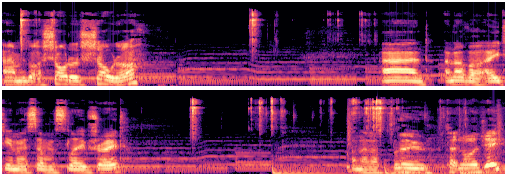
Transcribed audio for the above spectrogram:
And we've got a shoulder to shoulder. And another 1807 slave trade. And then a blue technology.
